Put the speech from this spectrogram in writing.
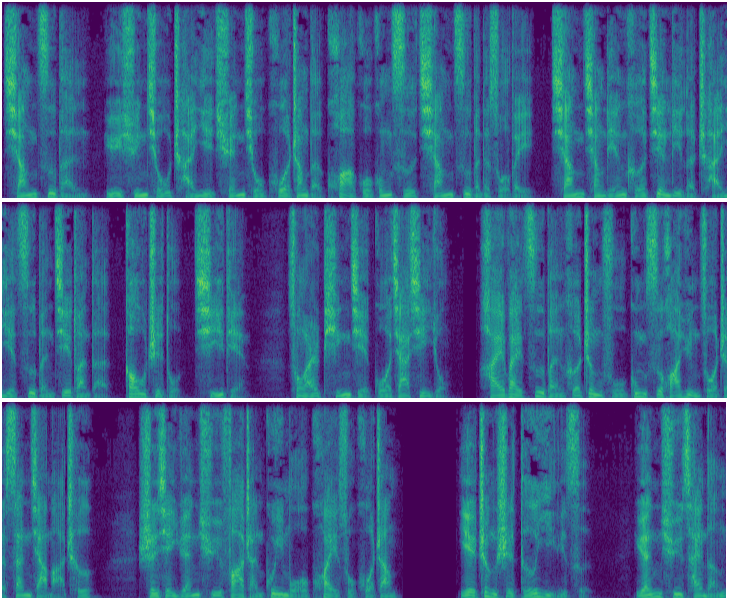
强资本与寻求产业全球扩张的跨国公司强资本的所谓强强联合，建立了产业资本阶段的高制度起点，从而凭借国家信用、海外资本和政府公司化运作这三驾马车。实现园区发展规模快速扩张，也正是得益于此，园区才能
